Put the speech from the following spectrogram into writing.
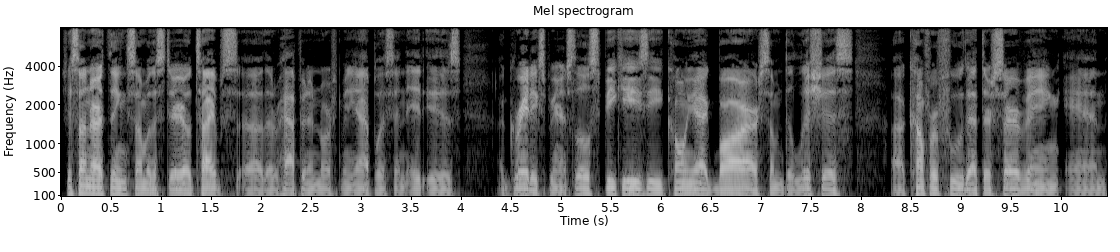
just unearthing some of the stereotypes uh, that have happened in North Minneapolis, and it is a great experience. little speakeasy, cognac bar, some delicious uh, comfort food that they're serving, and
